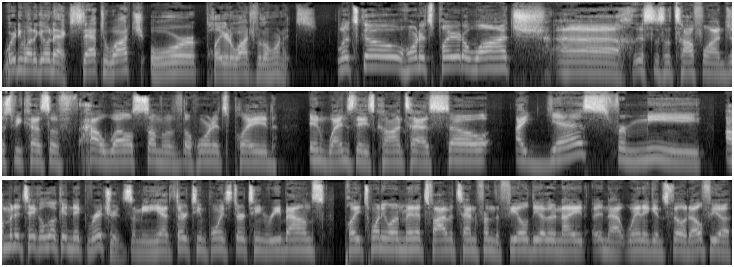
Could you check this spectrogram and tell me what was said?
Where do you want to go next? Stat to watch or player to watch for the Hornets? Let's go Hornets player to watch. Uh, this is a tough one just because of how well some of the Hornets played in Wednesday's contest. So I guess for me, I'm going to take a look at Nick Richards. I mean, he had 13 points, 13 rebounds, played 21 minutes, 5 of 10 from the field the other night in that win against Philadelphia.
